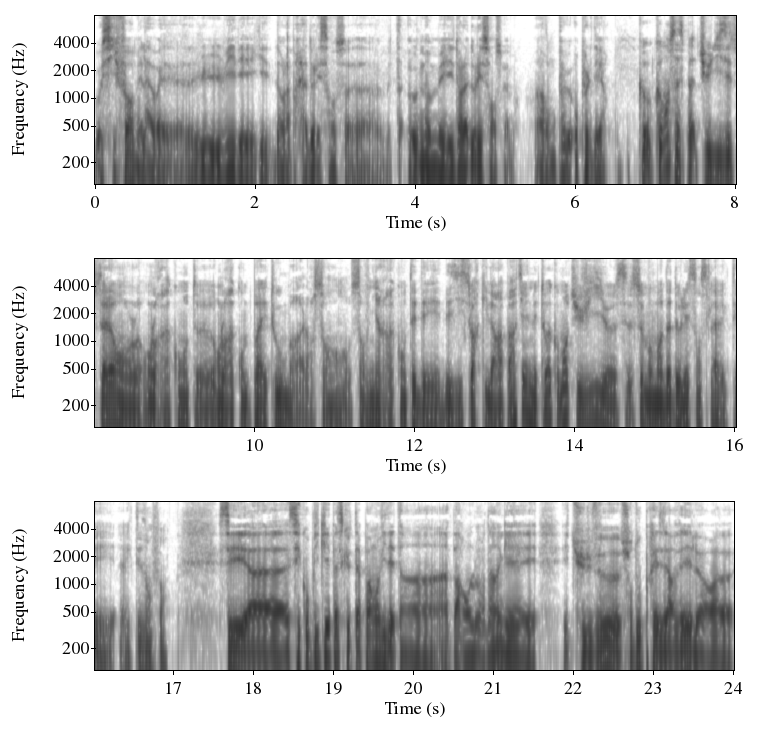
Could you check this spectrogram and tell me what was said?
aussi fort, mais là, ouais, lui, il, est, il est dans la préadolescence, euh, non, mais dans l'adolescence même. hein, on peut, on peut le dire. Co- Comment ça se passe? Tu disais tout à l'heure, on, on le raconte, euh, on le raconte pas et tout. Bon, alors sans, sans venir raconter des, des histoires qui leur appartiennent. Mais toi, comment tu vis euh, ce, ce moment d'adolescence là avec tes, avec tes enfants? C'est euh, c'est compliqué parce que t'as pas envie d'être un, un parent lourdingue et, et tu veux surtout préserver leur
